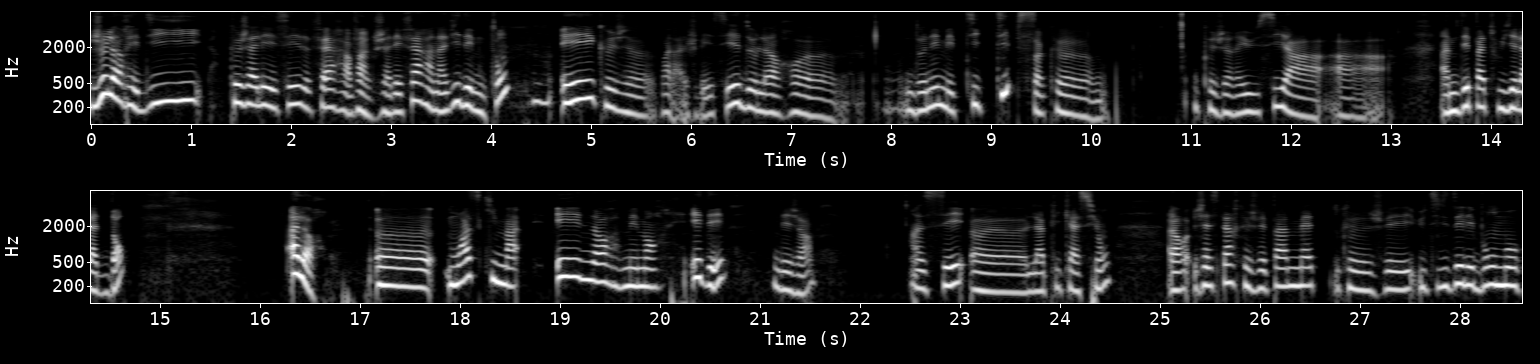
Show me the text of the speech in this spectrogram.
je leur ai dit que j'allais essayer de faire, enfin que j'allais faire un avis des moutons et que je, voilà, je vais essayer de leur euh, donner mes petits tips que que j'ai réussi à, à, à me dépatouiller là-dedans. Alors, euh, moi, ce qui m'a énormément aidé, déjà, c'est euh, l'application. Alors, j'espère que je vais pas mettre, que je vais utiliser les bons mots.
